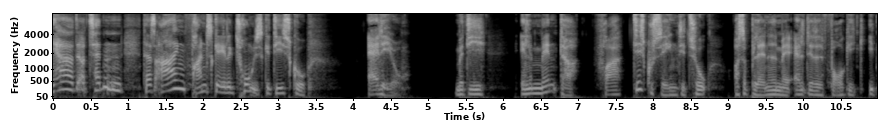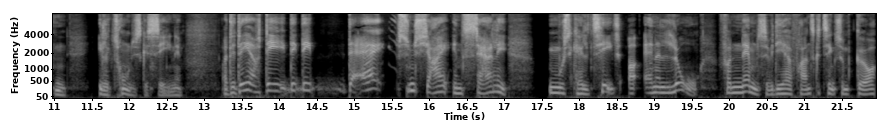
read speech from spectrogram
ja, at tage den, deres egen franske elektroniske disco, er det jo. Med de elementer fra discoscenen, de to, og så blandet med alt det, der foregik i den elektroniske scene. Og det er det, det, det, det, der er, synes jeg, en særlig musikalitet og analog fornemmelse ved de her franske ting, som gør,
